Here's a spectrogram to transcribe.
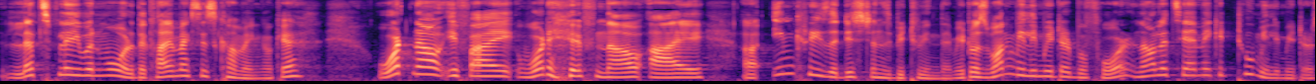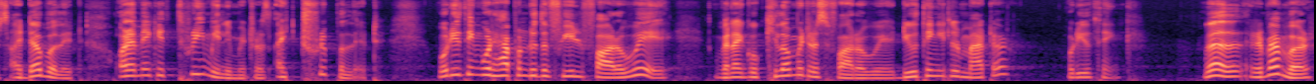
Let's play even more. The climax is coming, okay? What now if I, what if now I uh, increase the distance between them? It was one millimeter before, now let's say I make it two millimeters, I double it, or I make it three millimeters, I triple it. What do you think would happen to the field far away? When I go kilometers far away, do you think it'll matter? What do you think? Well, remember,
